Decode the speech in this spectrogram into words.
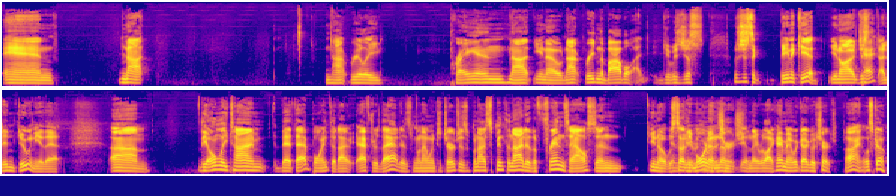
and not not really praying, not you know, not reading the Bible. I, it was just it was just a, being a kid. You know, I just Okay. I didn't do any of that. Um, the only time at that point that I after that is when I went to church is when I spent the night at a friend's house and you know it was And Sunday they were going morning and, and they were like, "Hey man, we gotta go to church." All right, let's go.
